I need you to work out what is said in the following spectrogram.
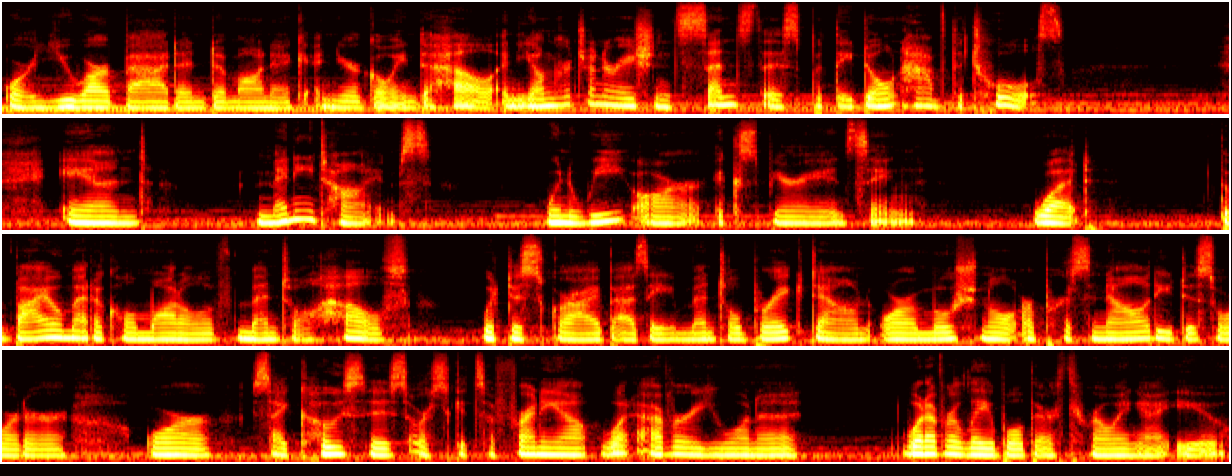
or you are bad and demonic and you're going to hell. And younger generations sense this, but they don't have the tools. And many times when we are experiencing what the biomedical model of mental health would describe as a mental breakdown or emotional or personality disorder or psychosis or schizophrenia, whatever you want to whatever label they're throwing at you,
